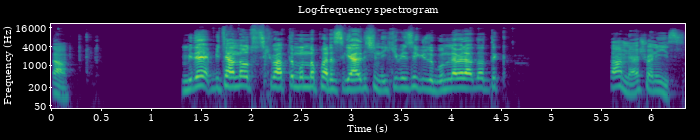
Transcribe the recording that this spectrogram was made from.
Tamam. Bir de bir tane de 32 attım. Bunun da parası geldi. Şimdi 2800'ü bunu level atlattık. Tamam ya şu an iyiyiz.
